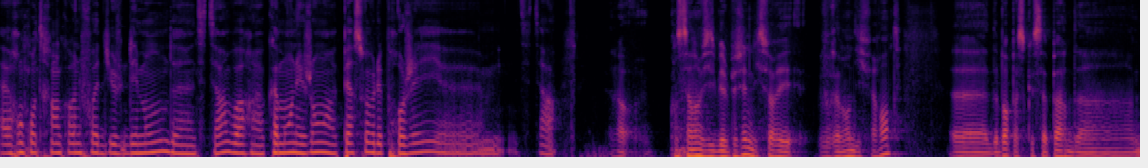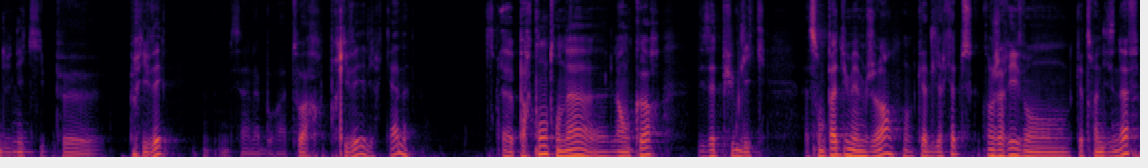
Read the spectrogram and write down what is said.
rencontrer encore une fois des mondes, euh, etc., voir euh, comment les gens euh, perçoivent le projet, etc. Alors, concernant Visible Patient, l'histoire est vraiment différente. D'abord parce que ça part d'une équipe privée, c'est un laboratoire privé, l'IRCAD. par contre, on a là encore des aides publiques. Elles ne sont pas du même genre dans le cas de l'IRCAD, puisque quand j'arrive en 99,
